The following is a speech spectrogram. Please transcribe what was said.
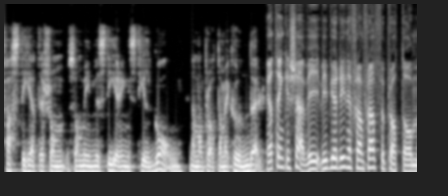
fastigheter som, som investeringstillgång när man pratar med kunder. Jag tänker så här, vi, vi bjöd in er framförallt för att prata om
